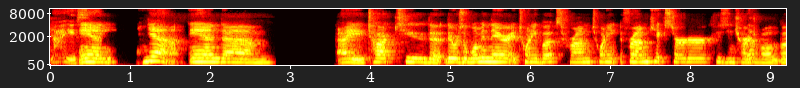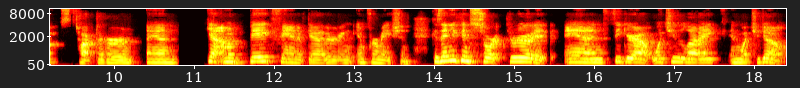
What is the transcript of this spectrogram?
Nice. And yeah, and um, I talked to the. There was a woman there at Twenty Books from Twenty from Kickstarter who's in charge yep. of all the books. Talked to her, and yeah, I'm a big fan of gathering information because then you can sort through it and figure out what you like and what you don't.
